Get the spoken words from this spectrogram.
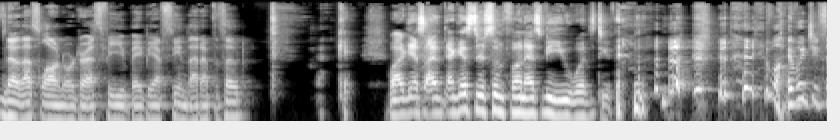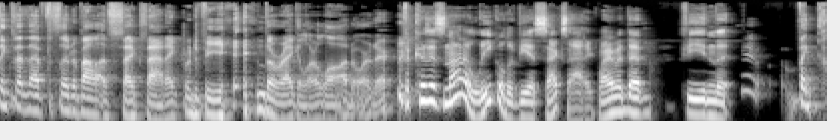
No, that's Law and Order SVU, baby. I've seen that episode. Okay. Well, I guess I, I guess there's some fun SVU ones too. Then. Why would you think that the episode about a sex addict would be in the regular Law and Order? because it's not illegal to be a sex addict. Why would that be in the? But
